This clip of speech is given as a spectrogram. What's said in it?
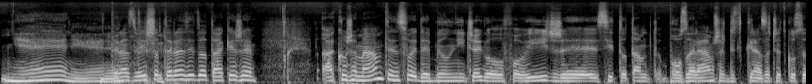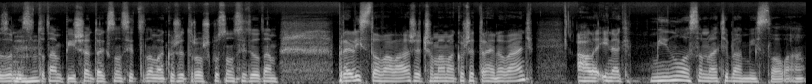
Nie, nie. Nie? Teraz Ty vieš, si- teraz je to také, že akože mám ten svoj debilníček golfový, že si to tam pozerám, že vždycky na začiatku sezóny mm-hmm. si to tam píšem, tak som si to tam akože trošku som si to tam prelistovala, že čo mám akože trénovať. Ale inak minule som na teba myslela.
